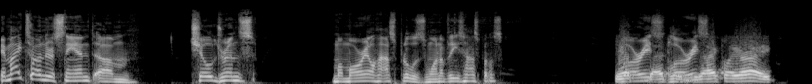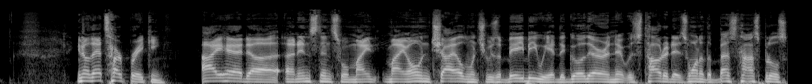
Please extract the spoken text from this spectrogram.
Am I to understand um, Children's Memorial Hospital is one of these hospitals? Yep, Lurie's, that's Lurie's? exactly right. You know, that's heartbreaking. I had uh, an instance with my, my own child when she was a baby. We had to go there, and it was touted as one of the best hospitals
